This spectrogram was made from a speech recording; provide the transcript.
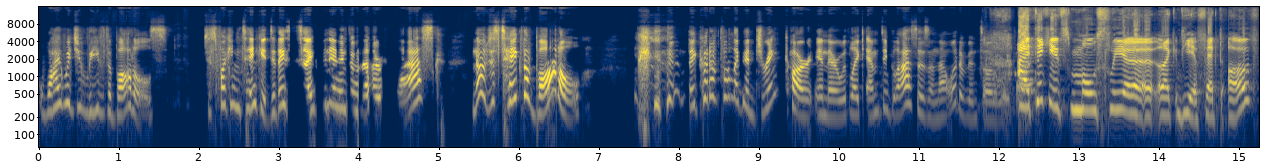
why would you leave the bottles? Just fucking take it. Did they siphon it into another flask? No, just take the bottle. they could have put like a drink cart in there with like empty glasses and that would have been totally fine. I think it's mostly uh, like the effect of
